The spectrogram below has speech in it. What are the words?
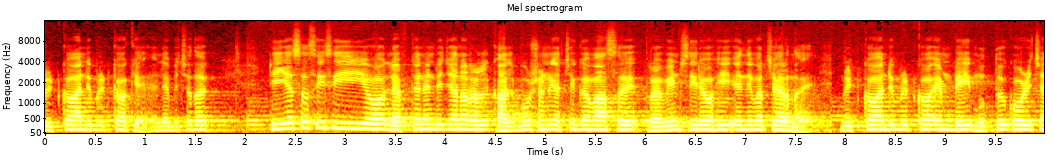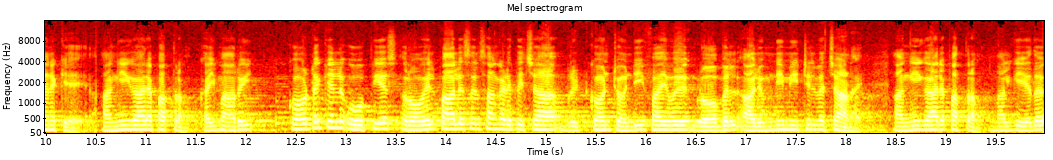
ബ്രിഡ്കോ ആൻഡ് ബ്രിഡ്കോയ്ക്ക് ലഭിച്ചത്. T S S C CEO lieutenant general Kalbhushan H Gawas Praveen Sirohi എന്നിവർ ചേർന്ന് Bridco and Bridco M D Muthu കോഴിച്ചനയ്ക്ക് അംഗീകാര പത്രം കൈമാറി Kottakkal O P S royal പാലസിൽ സംഘടിപ്പിച്ച Bridcon twenty five global alumni മീറ്റിൽ വെച്ചാണ് അംഗീകാര പത്രം നൽകിയത്.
